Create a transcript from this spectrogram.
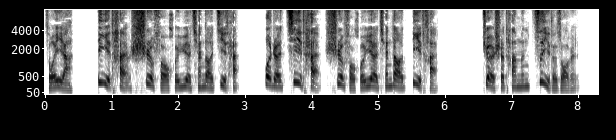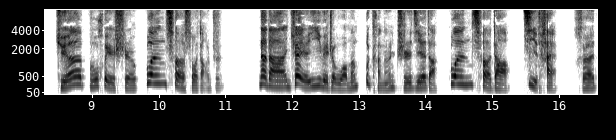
所以啊地态是否会跃迁到 G 态？或者 G 态是否会跃迁到 D 态，这是他们自己的作为，绝不会是观测所导致。那当然，这也意味着我们不可能直接的观测到 G 态和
